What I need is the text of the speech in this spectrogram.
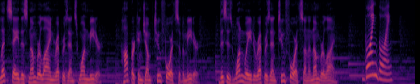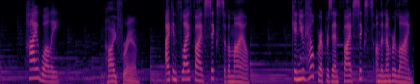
Let's say this number line represents 1 meter. Hopper can jump 2 fourths of a meter. This is one way to represent 2 fourths on a number line. Boing boing. Hi, Wally. Hi Fran. I can fly 5 sixths of a mile. Can you help represent 5 sixths on the number line?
